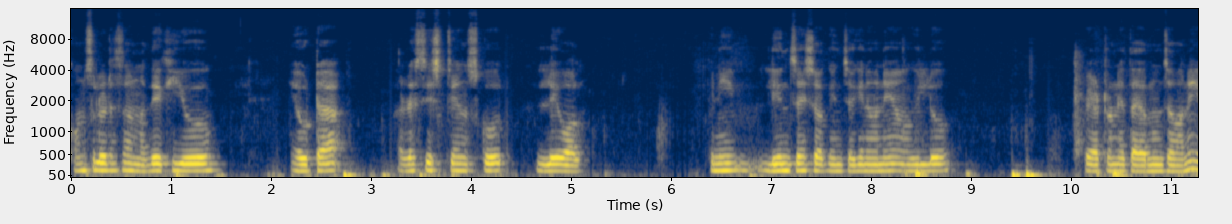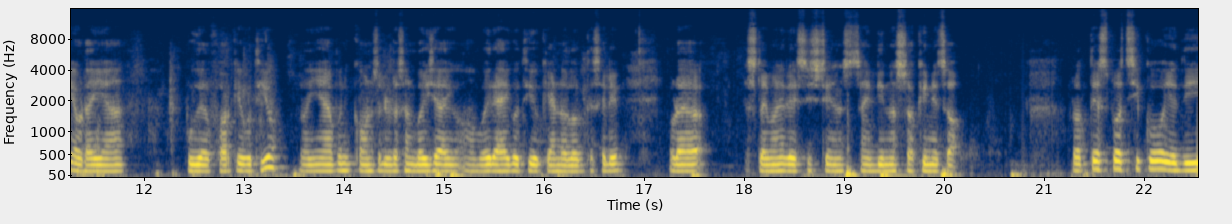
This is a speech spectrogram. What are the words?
कन्सोलिडेसनमा देखियो एउटा रेसिस्टेन्सको लेभल पनि लिन चाहिँ सकिन्छ किनभने अघिल्लो प्याटर्न यता हेर्नुहुन्छ भने एउटा यहाँ पुगेर फर्केको थियो र यहाँ पनि कन्सोलिडेसन भइसकेको भइरहेको थियो क्यान्डलहरू त्यसैले एउटा यसलाई पनि रेसिस्टेन्स चाहिँ दिन सकिनेछ। र त्यसपछिको यदि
